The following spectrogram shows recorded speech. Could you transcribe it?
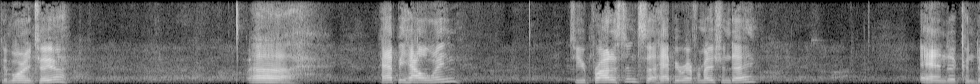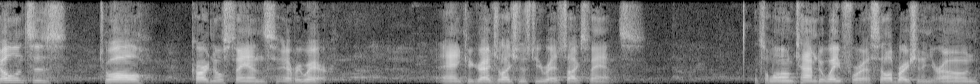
Good morning to you. Uh, happy Halloween. To you Protestants, uh, happy Reformation Day. And uh, condolences to all Cardinals fans everywhere. And congratulations to you Red Sox fans. It's a long time to wait for a celebration in your own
